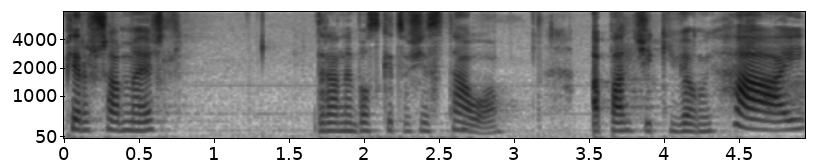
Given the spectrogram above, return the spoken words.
Pierwsza myśl, rany boskie, co się stało? A pan ci kiwał mi, haj!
